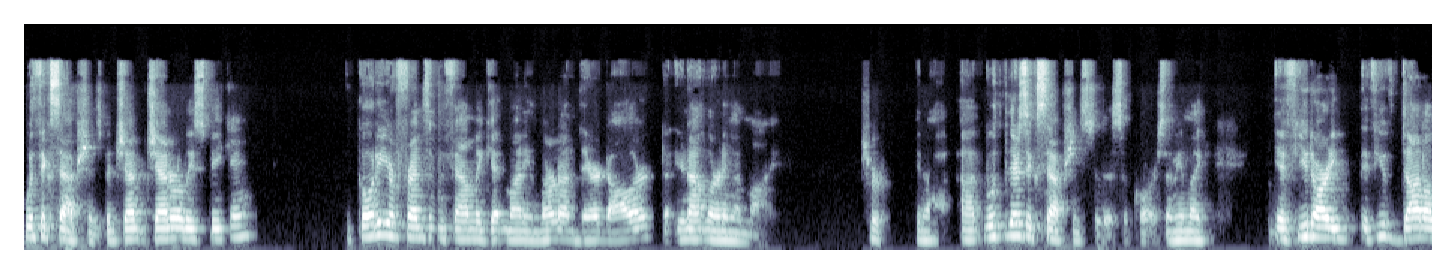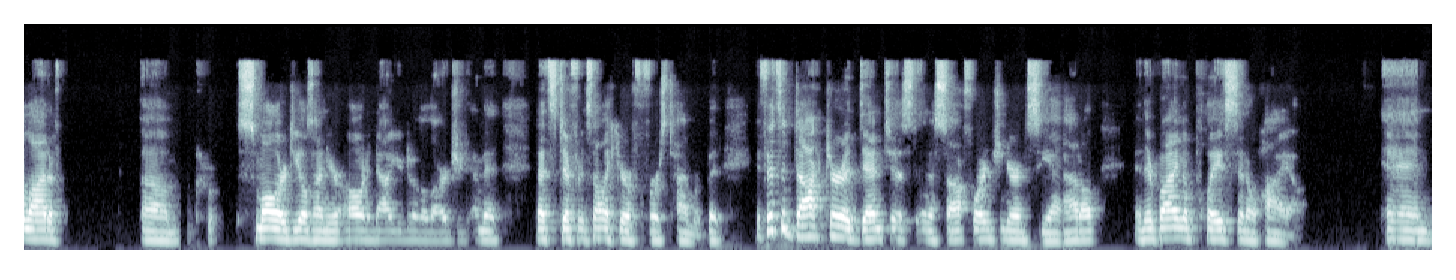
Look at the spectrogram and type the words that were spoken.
with exceptions, but gen- generally speaking, go to your friends and family, get money, learn on their dollar. You're not learning on mine. Sure. You know, uh, well, there's exceptions to this, of course. I mean, like if you'd already, if you've done a lot of um, smaller deals on your own and now you're doing a larger, I mean, that's different. It's not like you're a first timer, but if it's a doctor, a dentist, and a software engineer in Seattle, and they're buying a place in Ohio, and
